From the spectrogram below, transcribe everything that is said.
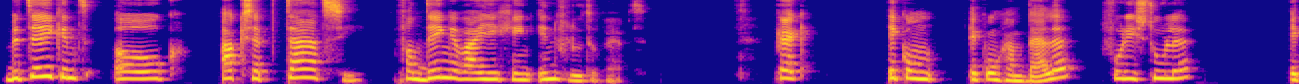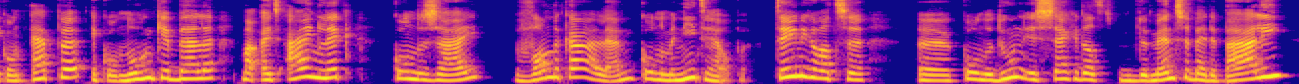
betekent ook acceptatie van dingen waar je geen invloed op hebt. Kijk, ik kon, ik kon gaan bellen voor die stoelen. Ik kon appen, ik kon nog een keer bellen. Maar uiteindelijk konden zij van de KLM konden me niet helpen. Het enige wat ze uh, konden doen is zeggen dat de mensen bij de balie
